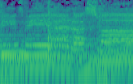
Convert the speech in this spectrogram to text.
Beat me and I smile.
